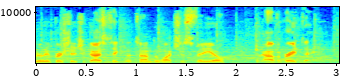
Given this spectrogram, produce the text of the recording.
really appreciate you guys taking the time to watch this video. Have a great day.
